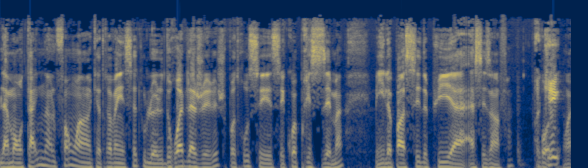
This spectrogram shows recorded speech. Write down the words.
la montagne, dans le fond, en 87, ou le, le droit de la gérer, je sais pas trop c'est c'est quoi précisément, mais il a passé depuis à, à ses enfants. OK. Ouais, ouais.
